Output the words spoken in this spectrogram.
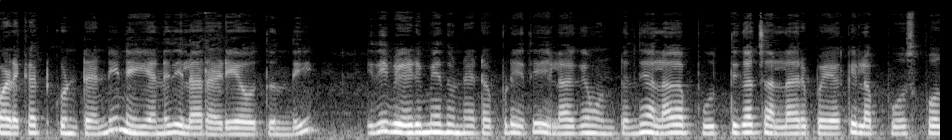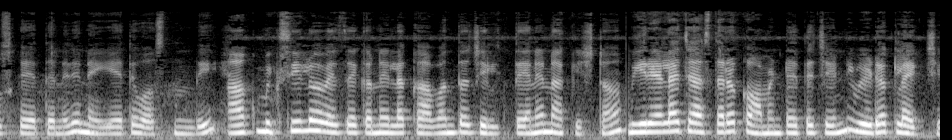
వడకట్టుకుంటండి. నెయ్యి అనేది ఇలా రెడీ అవుతుంది. ఇది వేడి మీద ఉండేటప్పుడు అయితే ఇలాగే ఉంటుంది. అలాగే పూర్తిగా చల్లారిపోయాక ఇలా పోసు పోసుగా అయితే అనేది నెయ్యి అయితే వస్తుంది. నాకు మిక్సీలో వేసే కన్నా ఇలా కవంతో చిలికితేనే నాకు ఇష్టం. మీరు ఎలా చేస్తారో కామెంట్ అయితే చేయండి. వీడియోకి లైక్ చేయండి.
